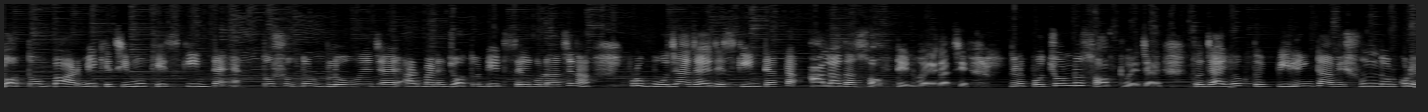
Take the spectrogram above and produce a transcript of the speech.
যতবার মেখেছি মুখে, স্কিনটা এত সুন্দর গ্লো হয়ে যায়, আর মানে যত ডেড সেলগুলো আছে না, পুরো বোঝা যায় যে স্কিনটা একটা আলাদা সফটেন হয়ে গেছে। মানে প্রচণ্ড সফট হয়ে যায়। তো যাই হোক, তো পিলিংটা আমি সুন্দর করে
